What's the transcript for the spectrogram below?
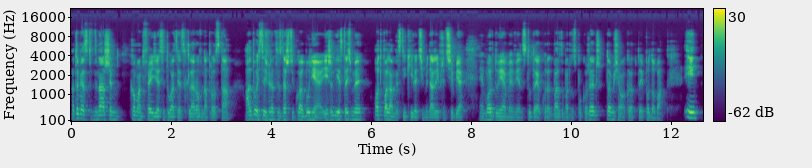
Natomiast w naszym command phase sytuacja jest klarowna, prosta. Albo jesteśmy na tym znaczniku, albo nie. Jeżeli jesteśmy, odpalamy sticky, lecimy dalej przed siebie, e, mordujemy, więc tutaj akurat bardzo, bardzo spoko rzecz. To mi się akurat tutaj podoba. I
